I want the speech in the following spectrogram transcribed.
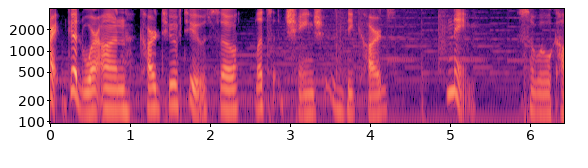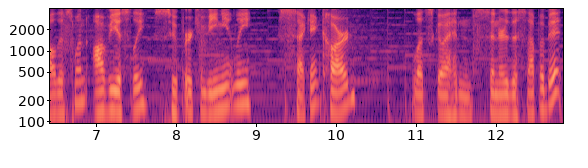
right, good. We're on card two of two. So let's change the card's name. So we will call this one, obviously, super conveniently, second card. Let's go ahead and center this up a bit.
